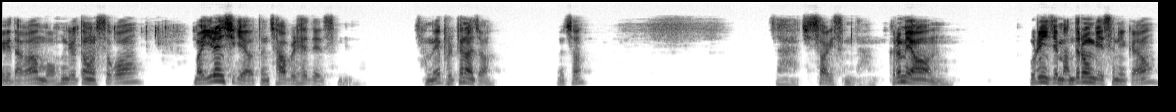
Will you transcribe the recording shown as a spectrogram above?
여기다가 뭐 홍길동을 쓰고 뭐 이런 식의 어떤 작업을 해야 됐습니다. 상당히 불편하죠. 그렇죠? 자, 취소하겠습니다. 그러면 우리 이제 만들어 놓은 게 있으니까요.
